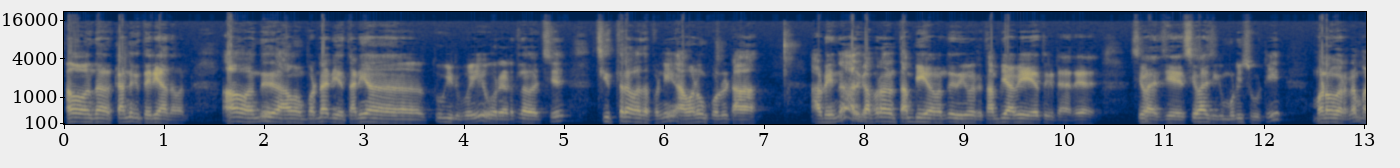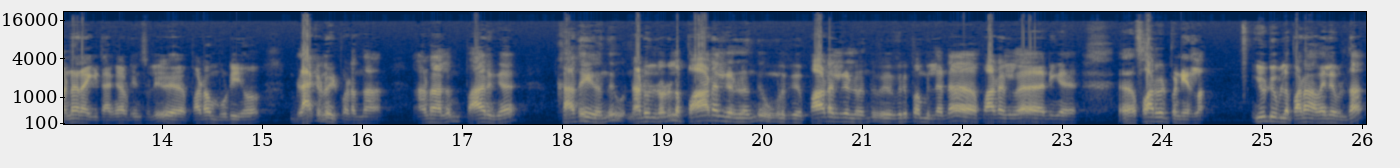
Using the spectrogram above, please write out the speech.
அவன் வந்து கண்ணுக்கு தெரியாதவன். அவன் வந்து அவன் பொண்டாட்டியை தனியாக தூக்கிட்டு போய் ஒரு இடத்துல வச்சு சித்திரவதை பண்ணி அவனும் கொண்டுட்டான். அப்படின்னா அதுக்கப்புறம் தம்பியை வந்து இவர் தம்பியாகவே ஏற்றுக்கிட்டாரு சிவாஜி சிவாஜிக்கு முடி சூட்டி மனோகரனை மன்னராக்கிட்டாங்க அப்படின்னு சொல்லி படம் முடியும். பிளாக் அண்ட் ஒயிட் படம் தான். ஆனாலும் பாருங்க கதை வந்து நடுவில் நடுவில் பாடல்கள் வந்து உங்களுக்கு பாடல்கள் வந்து வி- விருப்பம் இல்லைன்னா பாடல்களை நீங்கள் ஃபார்வர்ட் பண்ணிடலாம். யூடியூப்பில் படம் அவைலபிள் தான்.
